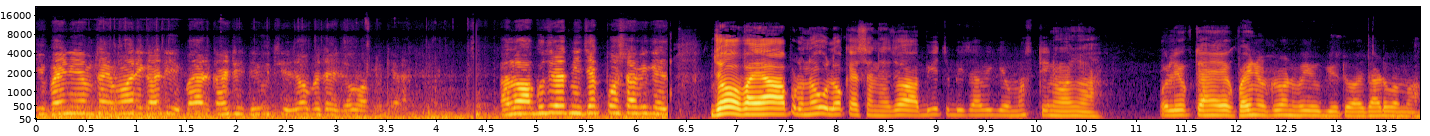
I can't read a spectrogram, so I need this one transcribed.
એ ભાઈને એમ થાય અમારી ગાડી બહાર કાઢી દેવી છે જો બધા જોવા મળ્યા હાલો આ ગુજરાતની ચેકપોસ્ટ આવી ગઈ જો ભાઈ આ આપણું નવું લોકેશન છે જો આ બીચ બીચ આવી ગયો મસ્તીનો અહીંયા ઓલી વખતે અહીંયા એક ભાઈનું ડ્રોન વયું ગયું હતું આ ઝાડવામાં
